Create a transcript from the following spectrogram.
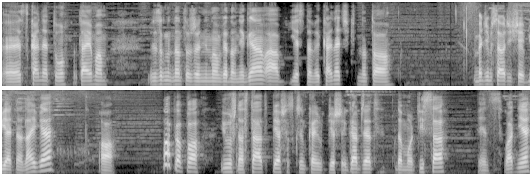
E, z karnetu tutaj mam. Ze względu na to, że nie mam wiadomo, nie gram, a jest nowy karnecik, no to będziemy sobie oczywiście wbijać na live. O. O, po, już na start. Pierwsza skrzynka, już pierwszy gadżet do Mortisa, więc ładnie.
